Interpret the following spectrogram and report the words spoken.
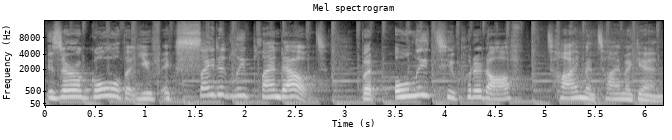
Is there a goal that you've excitedly planned out but only to put it off time and time again.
